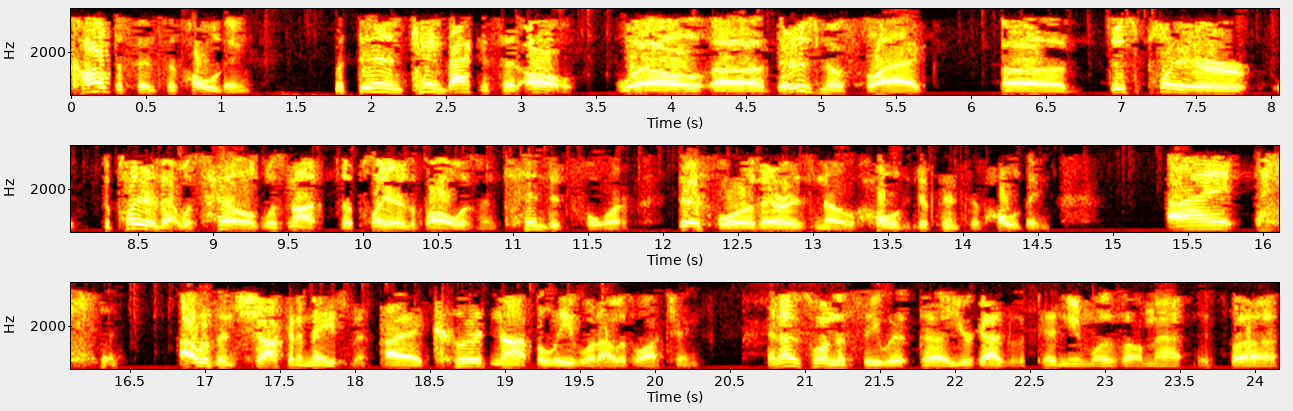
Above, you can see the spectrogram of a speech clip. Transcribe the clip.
called defensive holding, but then came back and said, oh, well, uh, there is no flag. Uh, this player, the player that was held was not the player the ball was intended for. Therefore, there is no hold, defensive holding. I, I was in shock and amazement. I could not believe what I was watching. And I just wanted to see what uh, your guys' opinion was on that. If uh,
